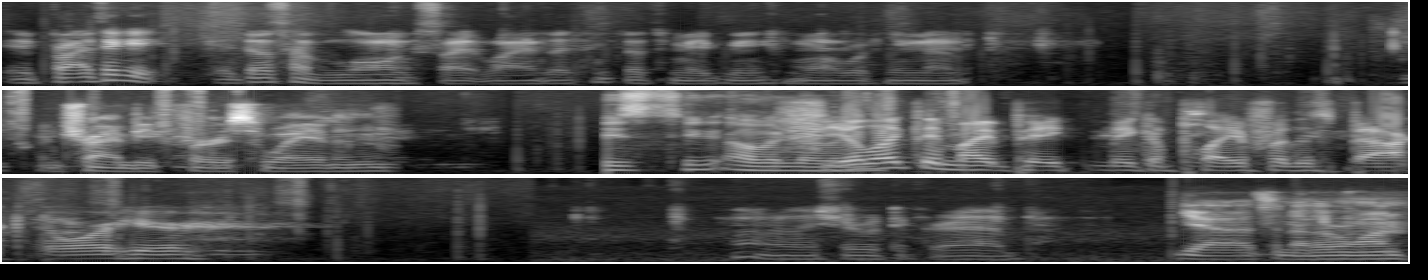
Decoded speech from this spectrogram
it, I think it, it does have long sight lines. I think that's maybe more what he meant. I'm trying to be first wave and These two oh I no. feel like they might make make a play for this back door here. I'm not really sure what to grab. yeah, that's another one.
